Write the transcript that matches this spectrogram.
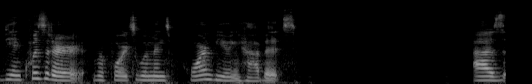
The Inquisitr reports women's porn viewing habits as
